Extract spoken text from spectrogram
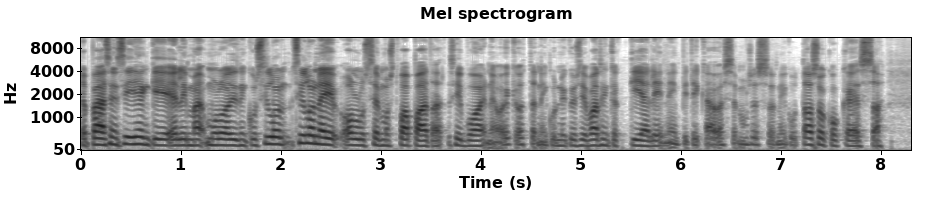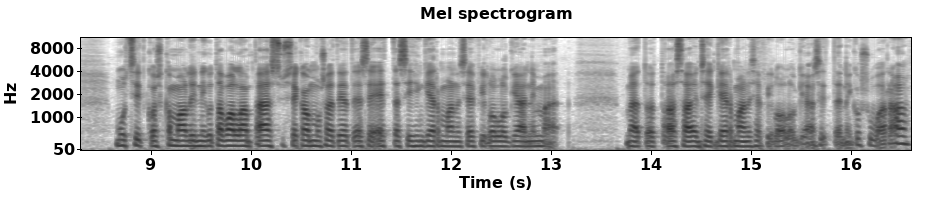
Ja pääsin siihenkin, eli mä, mulla oli niin kuin, silloin, silloin ei ollut semmoista vapaata sivuaineoikeutta niin kuin nykyisin, varsinkin kieliin, niin piti käydä semmoisessa niin kuin tasokokeessa. Mutta sitten koska mä olin niin kuin, tavallaan päässyt sekä musatieteeseen että siihen germaaniseen filologiaan, niin mä, mä tota, sain sen germaanisen filologian sitten niin kuin suoraan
